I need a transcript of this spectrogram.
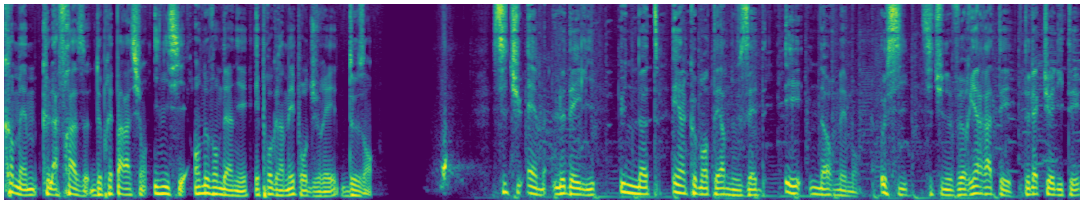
quand même que la phase de préparation initiée en novembre dernier est programmée pour durer deux ans. Si tu aimes le daily, une note et un commentaire nous aident énormément. Aussi, si tu ne veux rien rater de l'actualité,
